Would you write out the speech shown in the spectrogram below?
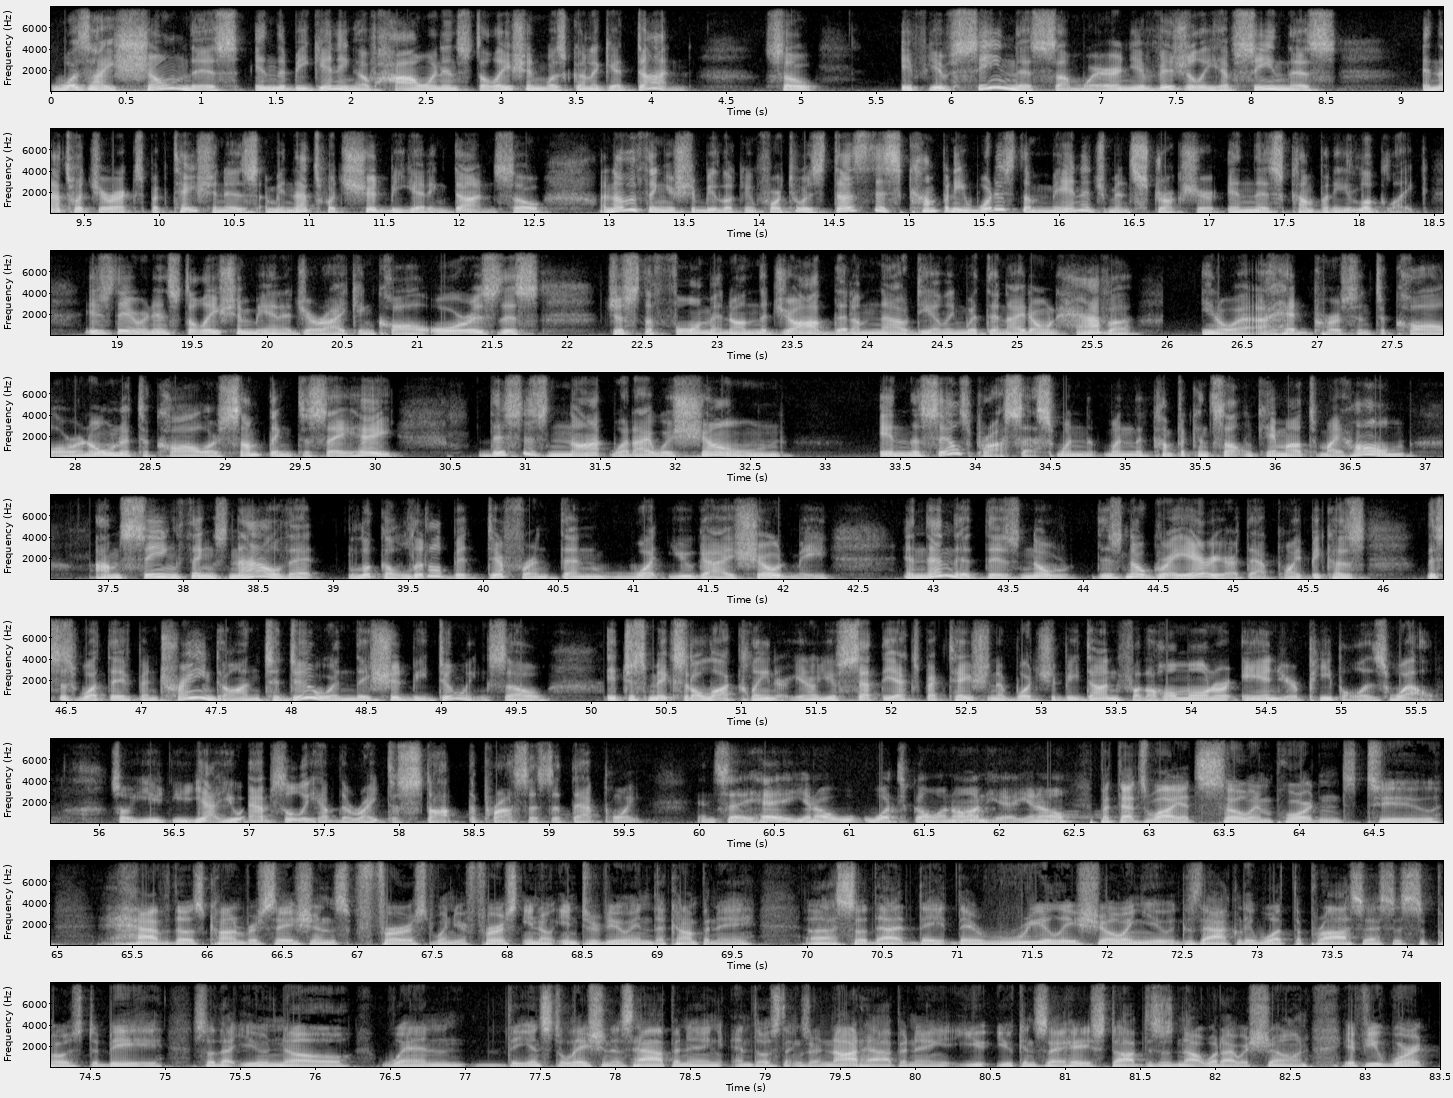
was I shown this in the beginning of how an installation was going to get done? So if you've seen this somewhere and you visually have seen this, and that's what your expectation is, I mean, that's what should be getting done. So another thing you should be looking for too is does this company, what does the management structure in this company look like? Is there an installation manager I can call, or is this just the foreman on the job that I'm now dealing with and I don't have a you know, a, a head person to call or an owner to call or something to say, hey, this is not what I was shown in the sales process. When when the company consultant came out to my home, I'm seeing things now that look a little bit different than what you guys showed me. And then the, there's no there's no gray area at that point because this is what they've been trained on to do and they should be doing. So it just makes it a lot cleaner. You know, you've set the expectation of what should be done for the homeowner and your people as well. So you, yeah, you absolutely have the right to stop the process at that point and say, hey, you know, what's going on here, you know? But that's why it's so important to have those conversations first when you're first you know interviewing the company uh, so that they they're really showing you exactly what the process is supposed to be so that you know when the installation is happening and those things are not happening you you can say hey stop this is not what I was shown if you weren't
